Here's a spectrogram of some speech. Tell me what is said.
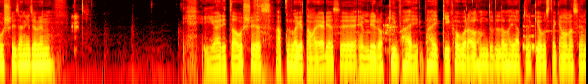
অবশ্যই জানিয়ে যাবেন। ইউআইডি তো অবশ্যই আছে। আপনার লাগে তো আমার আইডি আছে। এমডি রকি ভাই ভাই, কি খবর? আলহামদুলিল্লাহ, ভাই, আপনার কি অবস্থা? কেমন আছেন?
